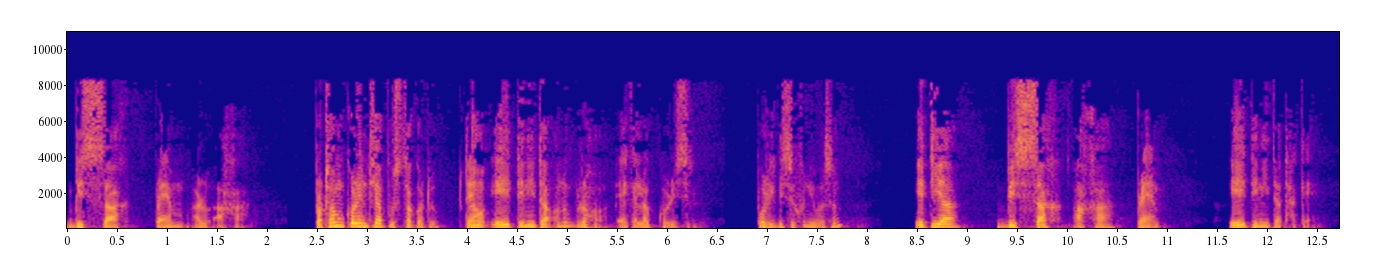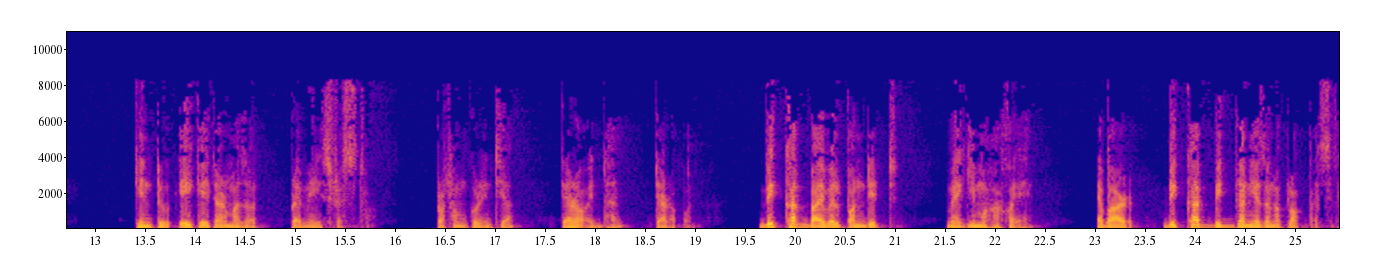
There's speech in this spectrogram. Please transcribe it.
বিশ্বাস প্ৰেম আৰু আশা। প্ৰথম কৰিন্ঠিয়া পুস্তকতো তেওঁ এই তিনিটা অনুগ্ৰহ একেলগ কৰিছিল। পঢ়ি দিছো শুনিবচোন। এতিয়া বিশ্বাস আশা প্ৰেম এই তিনিটা থাকে। কিন্তু এইকেইটাৰ মাজত প্ৰেমেই শ্ৰেষ্ঠ। প্ৰথম কৰিন্ঠিয়া তেৰ অধ্যায় তেৰ পদ। বিখ্যাত বাইবেল পণ্ডিত মেগী মহাশয়ে এবাৰ বিখ্যাত বিজ্ঞানী এজনক লগ পাইছিল।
